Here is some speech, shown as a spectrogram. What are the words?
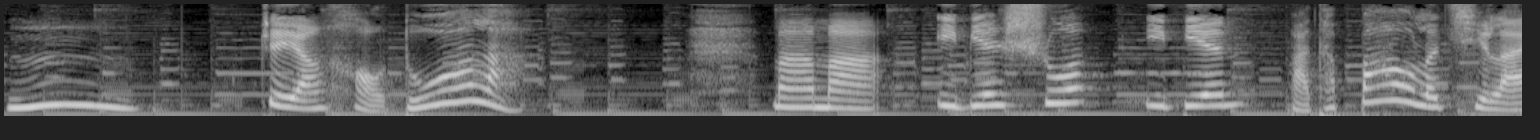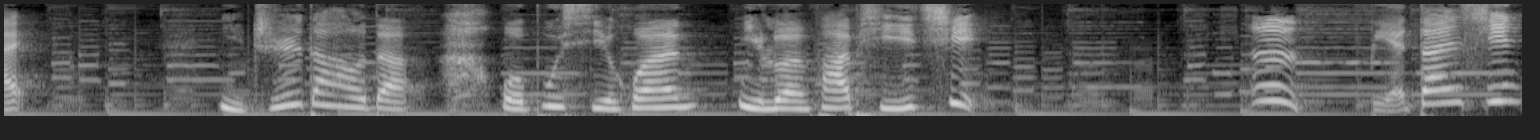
嗯，这样好多了。妈妈一边说，一边把他抱了起来。你知道的，我不喜欢你乱发脾气。嗯，别担心，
